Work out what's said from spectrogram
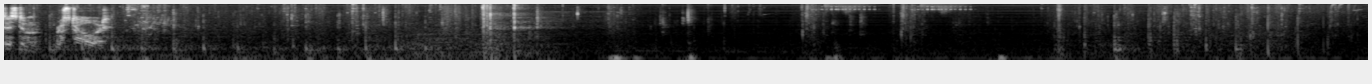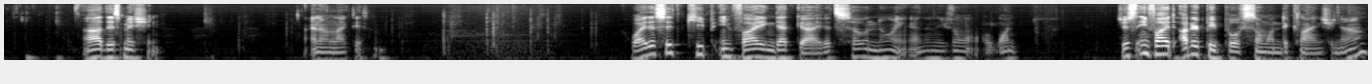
System restored. Ah, this mission. I don't like this one. Why does it keep inviting that guy? That's so annoying. I don't even want... Just invite other people if someone declines, you know?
